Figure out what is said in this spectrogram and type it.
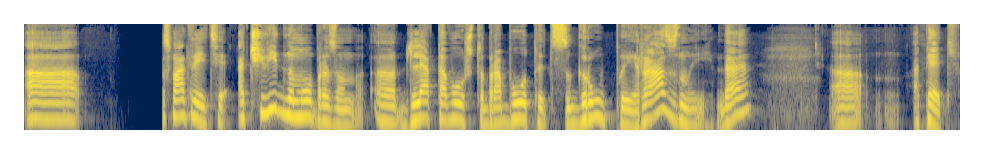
А, смотрите, очевидным образом э, для того, чтобы работать с группой разной, да, а, опять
